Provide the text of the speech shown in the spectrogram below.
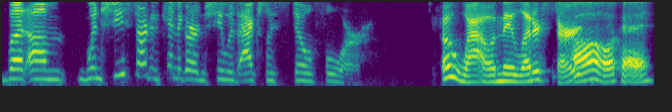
but um, when she started kindergarten, she was actually still four. Oh wow, and they let her start. Oh, okay.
